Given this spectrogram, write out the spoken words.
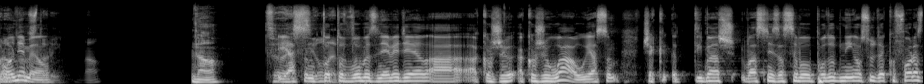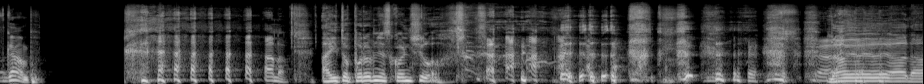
onemel. No. no. To ja som toto toto vôbec nevedel a akože, akože wow, ja som, však ty máš vlastne za sebou podobný osud ako Forrest Gump. Áno. A i to podobne skončilo. no jo, jo, jo, no.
